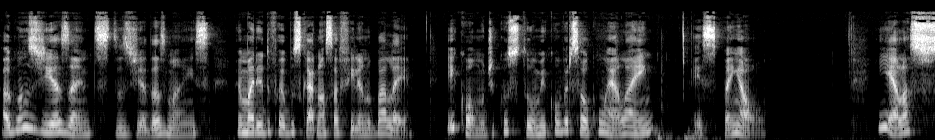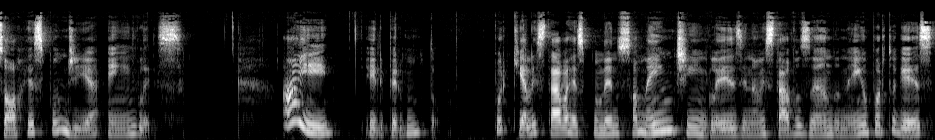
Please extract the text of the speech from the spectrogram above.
Alguns dias antes dos Dia das Mães, meu marido foi buscar nossa filha no balé e, como de costume, conversou com ela em espanhol. E ela só respondia em inglês. Aí ele perguntou: porque ela estava respondendo somente em inglês e não estava usando nem o português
